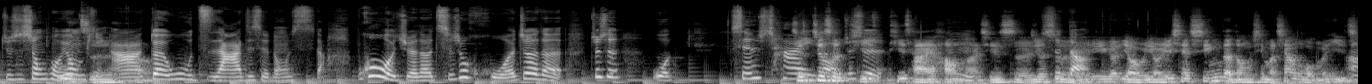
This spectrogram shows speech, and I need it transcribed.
就是生活用品啊，对物资啊这些东西的。不过我觉得其实活着的，就是我先插一个，就就是题题材好嘛，嗯其实就是一个有有一些新的东西嘛，像我们以前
